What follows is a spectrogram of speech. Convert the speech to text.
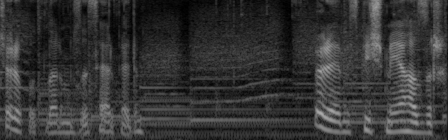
Çörek otlarımızı serpelim. Böreğimiz pişmeye hazır.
